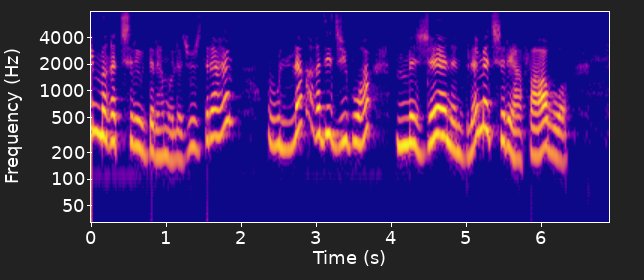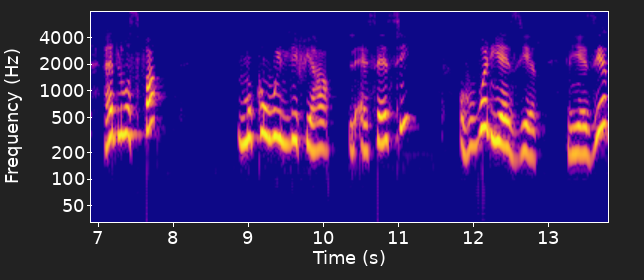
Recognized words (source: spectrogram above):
إما غتشريو درهم ولا جوج دراهم ولا غادي تجيبوها مجانا بلا ما تشريها. فابور. هاد الوصفة المكون اللي فيها الأساسي هو اليازير. اليازير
